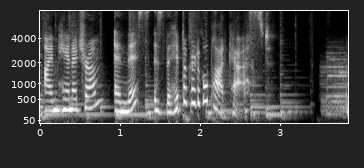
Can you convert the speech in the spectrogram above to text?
I'm Hannah Trum, and this is the Hypocritical Podcast.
